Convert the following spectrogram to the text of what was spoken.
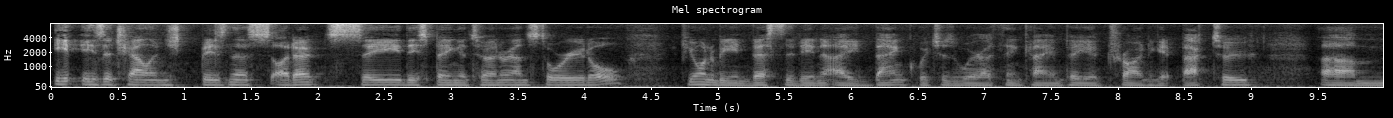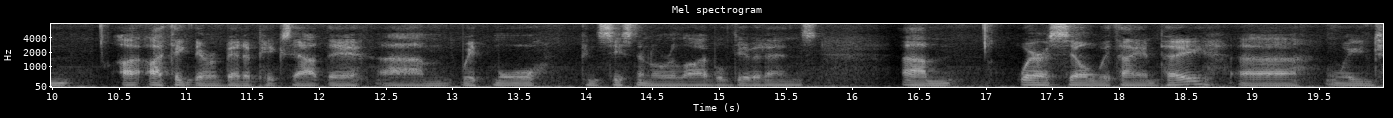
it is a challenged business. I don't see this being a turnaround story at all. If you want to be invested in a bank, which is where I think AMP are trying to get back to, um, I, I think there are better picks out there um, with more consistent or reliable dividends. Um, we're a sell with AMP. Uh, we'd,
